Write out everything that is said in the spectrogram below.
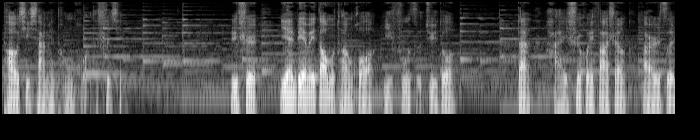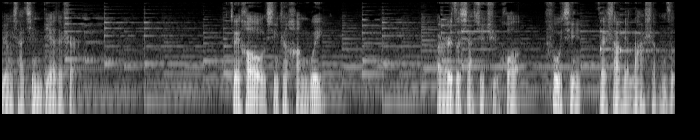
抛弃下面同伙的事情。于是。演变为盗墓团伙以父子居多，但还是会发生儿子扔下亲爹的事儿，最后形成行规：儿子下去取货，父亲在上面拉绳子。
